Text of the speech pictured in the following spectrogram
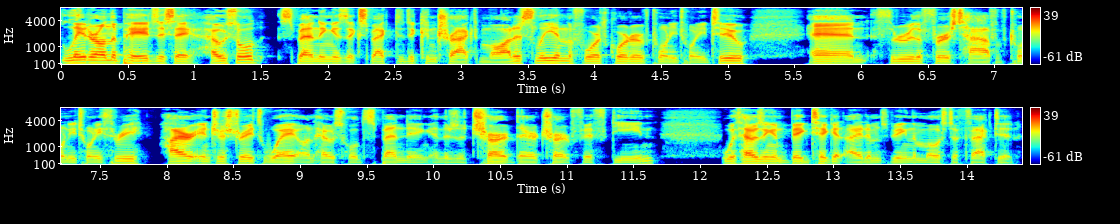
Later on the page, they say household spending is expected to contract modestly in the fourth quarter of 2022 and through the first half of 2023. Higher interest rates weigh on household spending. And there's a chart there, chart 15, with housing and big ticket items being the most affected.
